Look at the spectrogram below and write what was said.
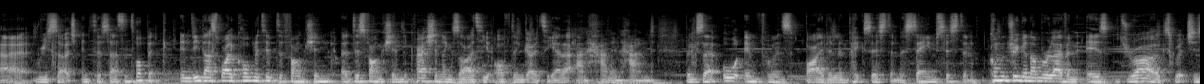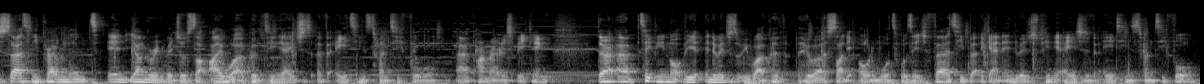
uh, research into a certain topic. Indeed, that's why cognitive dysfunction, uh, dysfunction, depression, anxiety often go together and hand in hand, because they're all influenced by the limbic system, the same system. Common trigger number 11 is drugs, which is certainly prevalent in younger individuals that I work with ages of 18 to 24, uh, primarily speaking. They're uh, particularly not the individuals that we work with who are slightly older, more towards age 30, but again, individuals between the ages of 18 to 24.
